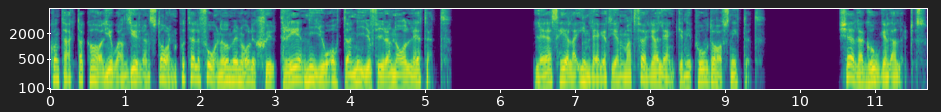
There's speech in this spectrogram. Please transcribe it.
Kontakta Carl-Johan Gyllenstorm på telefonnummer 0739894011. Läs hela inlägget genom att följa länken i poddavsnittet. Källa Google Alerts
